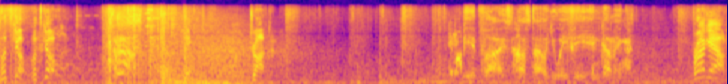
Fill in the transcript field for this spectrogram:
Let's go, let's go! Dropped him. Be advised, hostile UAV incoming. Frag out!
